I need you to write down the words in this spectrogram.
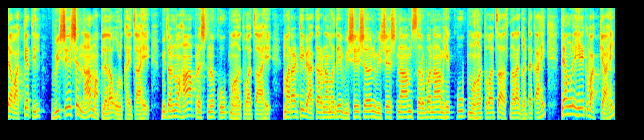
या वाक्यातील विशेष नाम आपल्याला ओळखायचं आहे. मित्रांनो हा प्रश्न खूप महत्त्वाचा आहे. मराठी व्याकरणामध्ये विशेषण विशेषनाम सर्वनाम हे खूप महत्त्वाचा असणारा घटक आहे. त्यामुळे हे एक वाक्य आहे.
